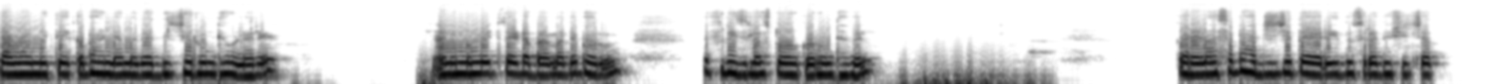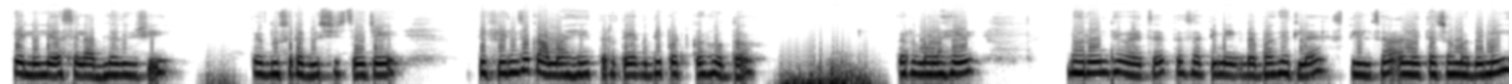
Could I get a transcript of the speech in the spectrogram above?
त्यामुळे मी ते एका भांड्यामध्ये आधी चिरून ठेवणार आहे. आणि मग मी ते डब्यामध्ये भरून ते फ्रीजला स्टोअर करून ठेवेल. कारण असं भाजीची तयारी दुसऱ्या दिवशीच्या केलेली असेल आदल्या दिवशी तर दुसऱ्या दिवशीचं जे टिफिनचं काम आहे तर ते अगदी पटकन होतं. तर मला हे भरून ठेवायचं आहे त्यासाठी मी एक डबा घेतलाय स्टीलचा आणि त्याच्यामध्ये मी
